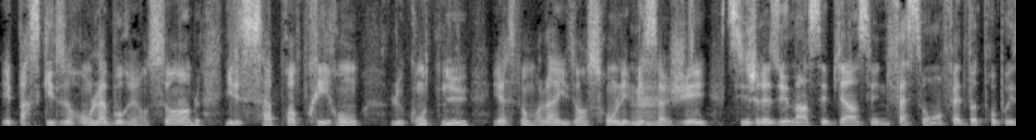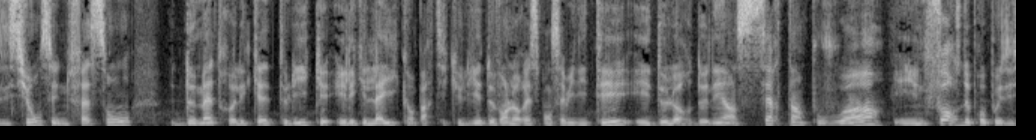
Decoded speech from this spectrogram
Et parce qu'ils auront labouré ensemble, ils s'approprieront le contenu et à ce moment-là, ils en seront les hmm. messagers. Si je résume, hein, c'est bien, c'est une façon, en fait, votre proposition, c'est une façon de mettre les catholiques et les laïcs en particulier devant leurs responsabilités et de leur donner un certain pouvoir et une force de proposition.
